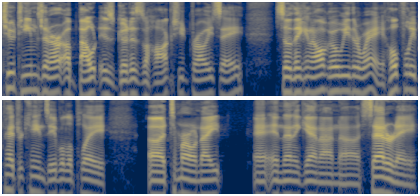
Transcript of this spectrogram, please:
two teams that are about as good as the Hawks, you'd probably say. So they can all go either way. Hopefully, Patrick Kane's able to play uh, tomorrow night and, and, then again on uh, Saturday.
